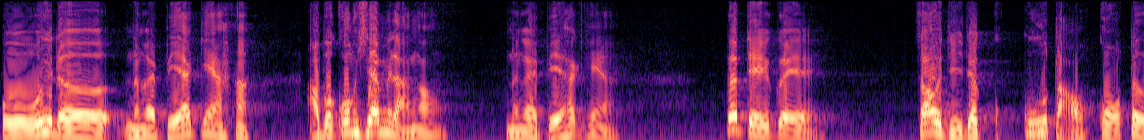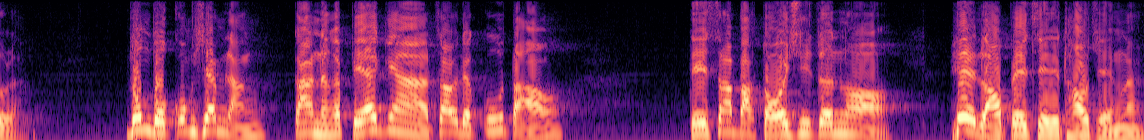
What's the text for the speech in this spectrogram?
有迄个两个仔囝。也无讲虾物人哦，两个别仔囝，搁第二个走伫只孤岛孤岛啦，拢无讲虾物人，甲两个别仔囝走伫孤岛，第三百度的时阵吼，迄老爸坐伫头前啦，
